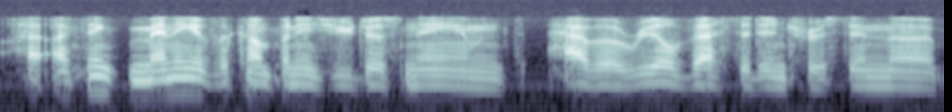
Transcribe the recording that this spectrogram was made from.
I think many of the companies you just named have a real vested interest in the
